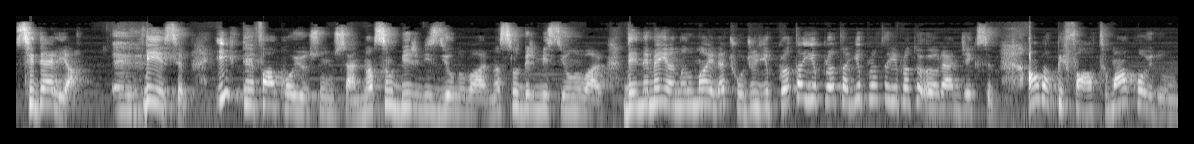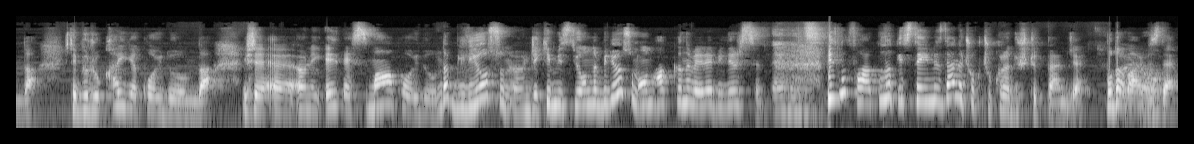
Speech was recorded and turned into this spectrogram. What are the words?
Sidelya Evet. Bir isim. İlk defa koyuyorsun sen. Nasıl bir vizyonu var, nasıl bir misyonu var. Deneme yanılmayla çocuğu yıprata yıprata yıprata yıprata öğreneceksin. Ama bak bir Fatıma koyduğunda, işte bir Rukayye koyduğunda, işte e, örnek Esma koyduğunda biliyorsun önceki misyonunu biliyorsun, onun hakkını verebilirsin. Evet. Biz bu farklılık isteğimizden de çok çukura düştük bence. Bu da Öyle var bizde.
